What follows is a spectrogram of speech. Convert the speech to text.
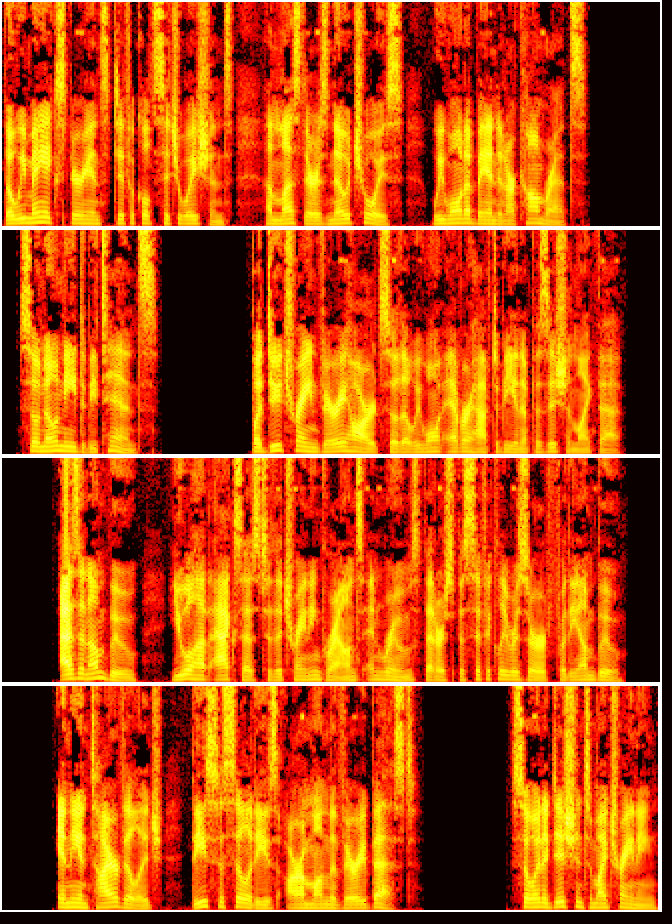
Though we may experience difficult situations, unless there is no choice, we won't abandon our comrades. So no need to be tense. But do train very hard so that we won't ever have to be in a position like that. As an Anbu, you will have access to the training grounds and rooms that are specifically reserved for the Anbu. In the entire village, these facilities are among the very best. So in addition to my training,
